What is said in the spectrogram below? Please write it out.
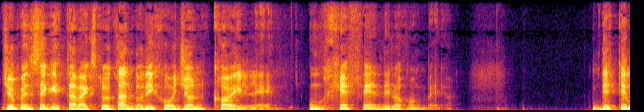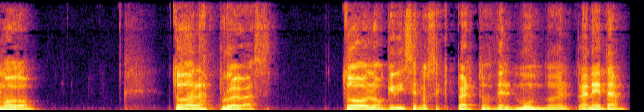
Yo pensé que estaba explotando, dijo John Coyle, un jefe de los bomberos. De este modo, todas las pruebas, todo lo que dicen los expertos del mundo, del planeta,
